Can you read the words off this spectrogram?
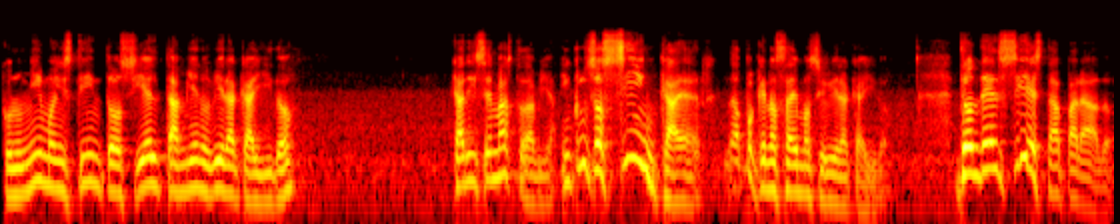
con un mismo instinto, si él también hubiera caído. Acá más todavía, incluso sin caer, no porque no sabemos si hubiera caído, donde él sí está parado,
